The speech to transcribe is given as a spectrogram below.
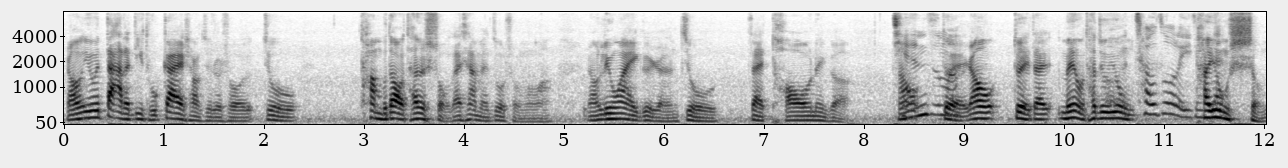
然后因为大的地图盖上去的时候就看不到他的手在下面做什么嘛，然后另外一个人就在掏那个钳子吗对，然后对，在没有他就用操作了已经。他用绳，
